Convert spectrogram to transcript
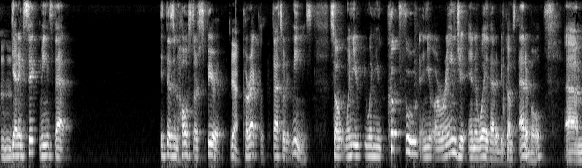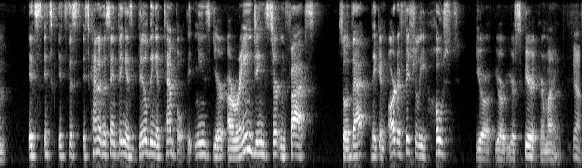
Mm-hmm. Getting sick means that it doesn't host our spirit yeah. correctly. That's what it means. So when you when you cook food and you arrange it in a way that it becomes edible, um, it's it's it's this it's kind of the same thing as building a temple. It means you're arranging certain facts so that they can artificially host your your your spirit, your mind. Yeah.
